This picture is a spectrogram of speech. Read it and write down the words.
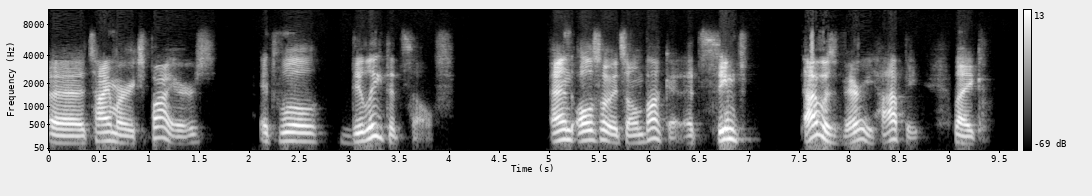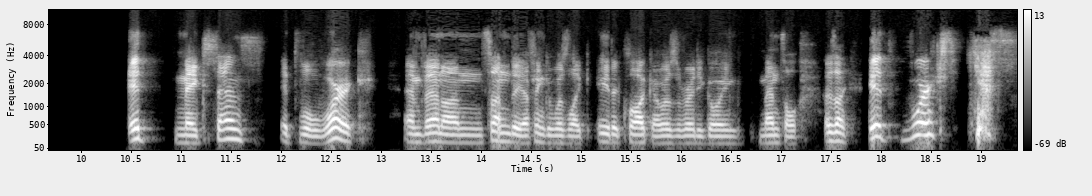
uh, timer expires, it will delete itself and also its own bucket. It seemed, I was very happy. Like, it makes sense, it will work. And then on Sunday, I think it was like eight o'clock, I was already going mental. I was like, it works, yes.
